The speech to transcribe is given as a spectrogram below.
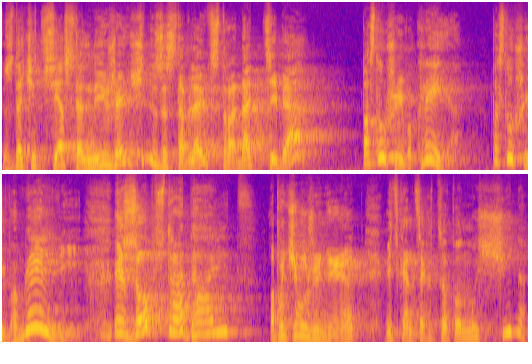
Значит, все остальные женщины заставляют страдать тебя? Послушай его, Клея, послушай его, Мелли. Эзоп страдает. А почему же нет? Ведь, в конце концов, он мужчина,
